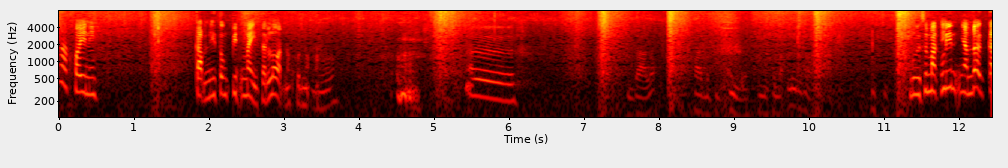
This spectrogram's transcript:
ถ้าค่อยนี่กับนี่ต้องปิดใหม่ตลอดนะคุณเนาะอืมเออดาแล้วทายมันติดกี่เลยมีสมัครเล่นเหรอมือสมัครลิ้นยำได้ก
